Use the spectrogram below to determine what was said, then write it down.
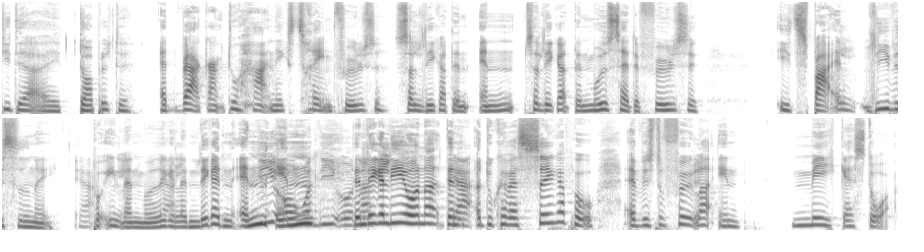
de der øh, dobbelte, at hver gang du har en ekstrem Mm. følelse, så ligger den anden, så ligger den modsatte følelse i et spejl lige ved siden af, Ja. på en eller anden måde, Ja. ikke? Eller den ligger i den anden lige ende. over, lige under. Den ligger lige under, den, Ja. og du kan være sikker på, at hvis du føler en mega stor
